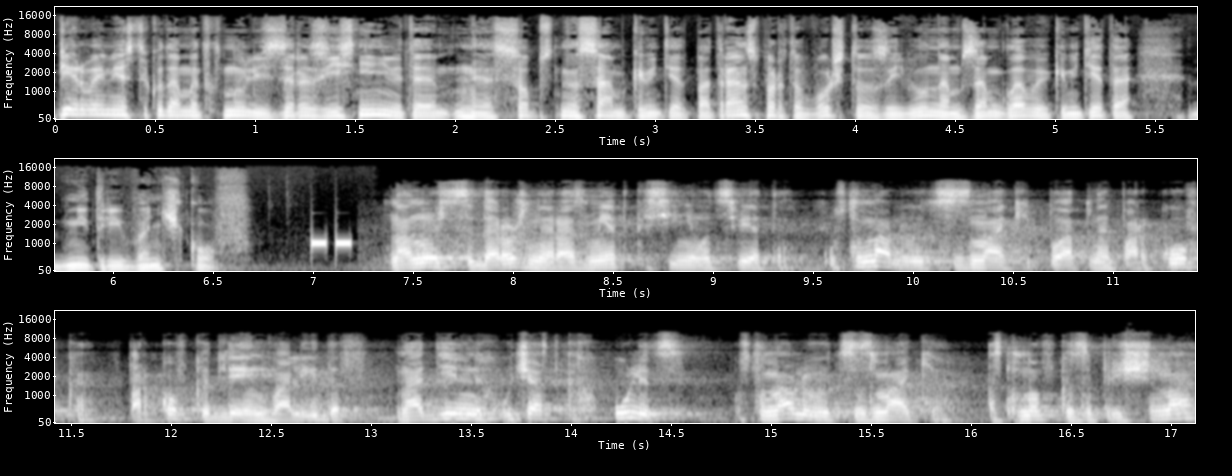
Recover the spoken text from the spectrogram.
Первое место, куда мы ткнулись за разъяснением, это, собственно, сам комитет по транспорту. Вот что заявил нам замглавы комитета Дмитрий Ванчков. Наносится дорожная разметка синего цвета. Устанавливаются знаки «платная парковка», «парковка для инвалидов». На отдельных участках улиц устанавливаются знаки «остановка запрещена»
